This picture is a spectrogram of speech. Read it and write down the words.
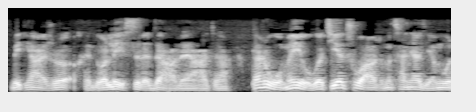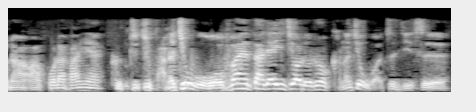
媒体上也说很多类似的这样的啊，这样，但是我们有过接触啊，什么参加节目这样啊，后来发现就就反正就我，我发现大家一交流之后，可能就我自己是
